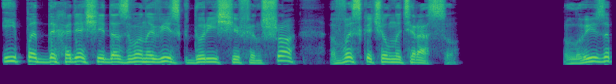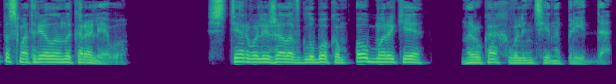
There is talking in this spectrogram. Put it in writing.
и, под доходящий до звона визг дурищий Феншо, выскочил на террасу. Луиза посмотрела на королеву. Стерва лежала в глубоком обмороке на руках Валентина Придда.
